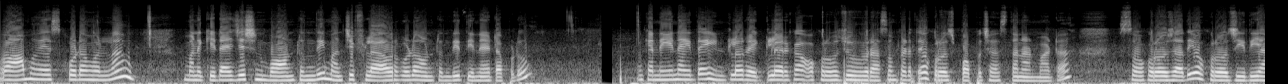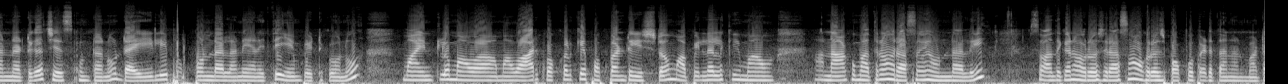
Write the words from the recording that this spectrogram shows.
వాము వేసుకోవడం వల్ల మనకి డైజెషన్ బాగుంటుంది మంచి ఫ్లేవర్ కూడా ఉంటుంది తినేటప్పుడు. ఇంకా నేనైతే ఇంట్లో రెగ్యులర్గా ఒకరోజు రసం పెడితే ఒకరోజు పప్పు చేస్తానమాట సో ఒకరోజు అది ఒకరోజు ఇది అన్నట్టుగా చేసుకుంటాను. డైలీ పప్పు ఉండాలని అయితే ఏం పెట్టుకోను. మా ఇంట్లో మా మా వారికి ఒక్కరికే పప్పు అంటే ఇష్టం. మా పిల్లలకి మా నాకు మాత్రం రసమే ఉండాలి. సో అందుకని ఒకరోజు రసం ఒకరోజు పప్పు పెడతానమాట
